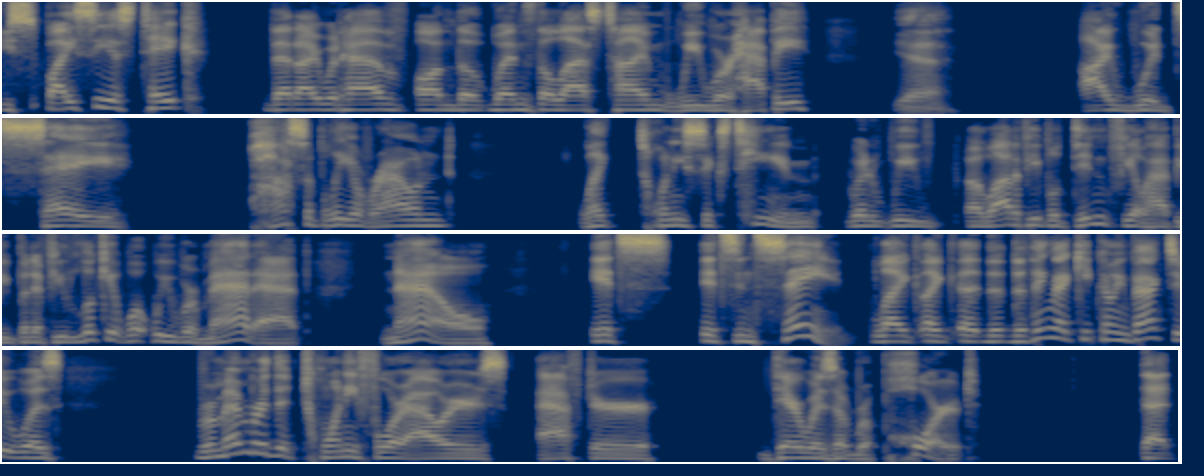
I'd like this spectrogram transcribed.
the spiciest take that I would have on the when's the last time we were happy, Yeah. I would say possibly around like 2016 when we a lot of people didn't feel happy but if you look at what we were mad at now it's it's insane like like uh, the, the thing that i keep coming back to was remember the 24 hours after there was a report that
